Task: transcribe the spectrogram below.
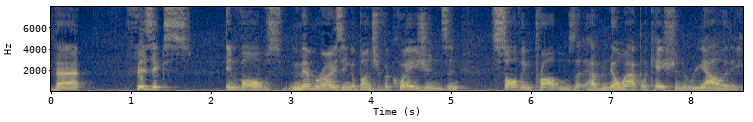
that physics involves memorizing a bunch of equations and solving problems that have no application to reality.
